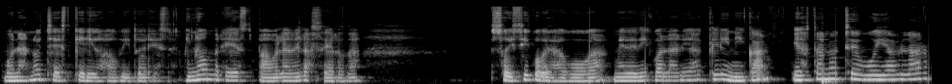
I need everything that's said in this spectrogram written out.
Buenas noches, queridos auditores. Mi nombre es Paola de la Cerda. Soy psicopedagoga, me dedico al área clínica y esta noche voy a hablar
